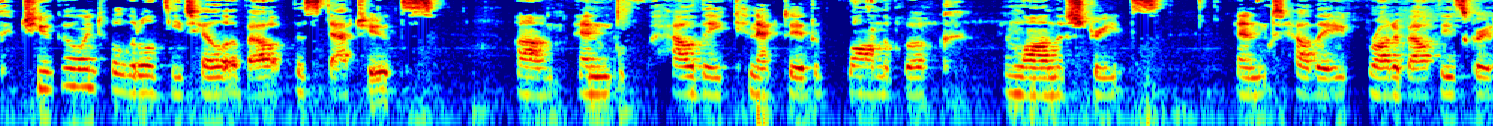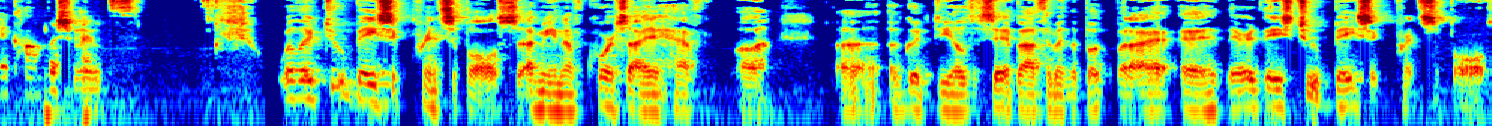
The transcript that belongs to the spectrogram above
Could you go into a little detail about the statutes um, and how they connected law in the book and law on the streets and how they brought about these great accomplishments? Well, there are two basic principles. I mean, of course, I have uh, uh, a good deal to say about them in the book, but I, uh, there are these two basic principles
